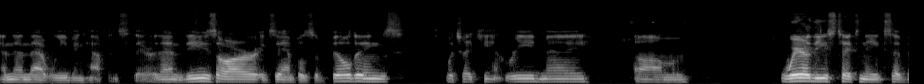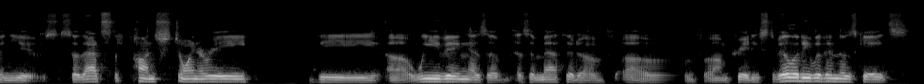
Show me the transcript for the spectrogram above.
And then that weaving happens there. And then these are examples of buildings, which I can't read, May, um, where these techniques have been used. So that's the punch joinery, the uh, weaving as a, as a method of, of um, creating stability within those gates,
